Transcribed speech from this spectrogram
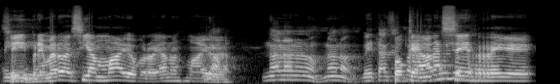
Sí, primero decían mayo, pero ya no es mayo. no, no, no, no, no, no. Betances Porque para ahora julio- se re,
